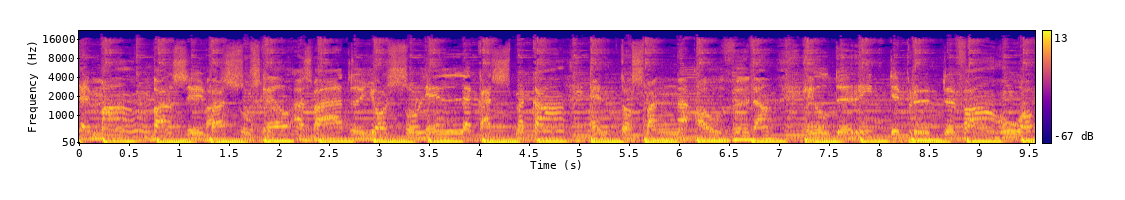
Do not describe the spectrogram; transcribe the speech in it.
Kloompje, haar geen man, was ze was zo schel als water. Jos, zo kast me kan, en toch zwanger alve dan. Heel de riet, de prutte van, hoe of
